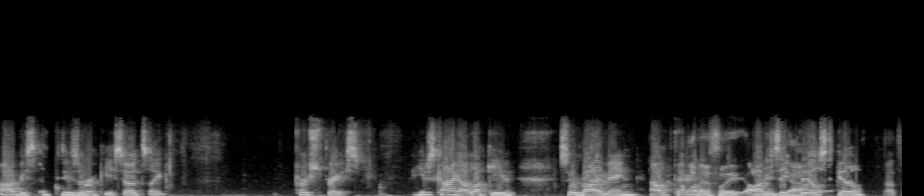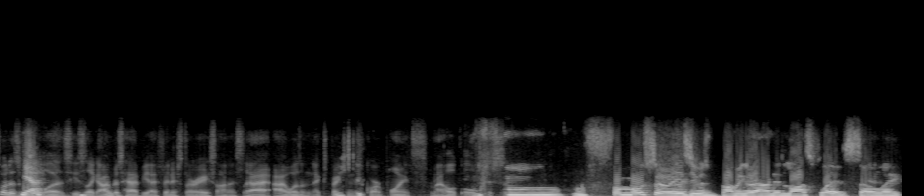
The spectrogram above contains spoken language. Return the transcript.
Obviously, 'cause he's a rookie, so it's like first race. He just kind of got lucky surviving out there. Honestly, I mean, Obviously, yeah. real skill. That's what his Yeah. goal was. He's like, I'm just happy I finished the race. Honestly, I, I wasn't expecting to score points. My whole goal was just to Mm, for most of the race, he was bumming around in last place. So, like,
